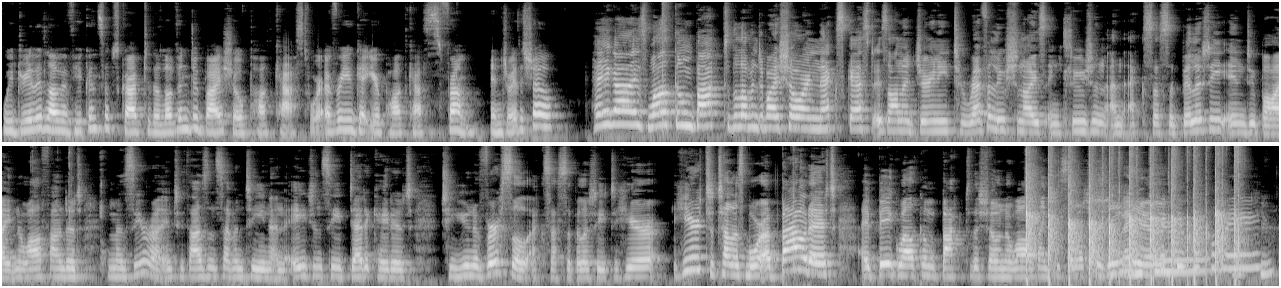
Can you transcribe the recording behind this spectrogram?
We'd really love if you can subscribe to the Lovin Dubai Show podcast wherever you get your podcasts from. Enjoy the show. Hey guys, welcome back to the Lovin Dubai show. Our next guest is on a journey to revolutionize inclusion and accessibility in Dubai. Nawal founded Masira in 2017, an agency dedicated to universal accessibility. To hear here to tell us more about it, a big welcome back to the show, Nawal. Thank you so much for being Thank here. you. Thank you for coming.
